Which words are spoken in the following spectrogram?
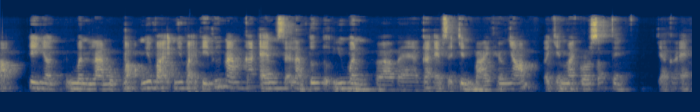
Đó, thì mình làm một đoạn như vậy như vậy thì thứ năm các em sẽ làm tương tự như mình và và các em sẽ trình bày theo nhóm ở trên Microsoft Teams. Chào các em.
